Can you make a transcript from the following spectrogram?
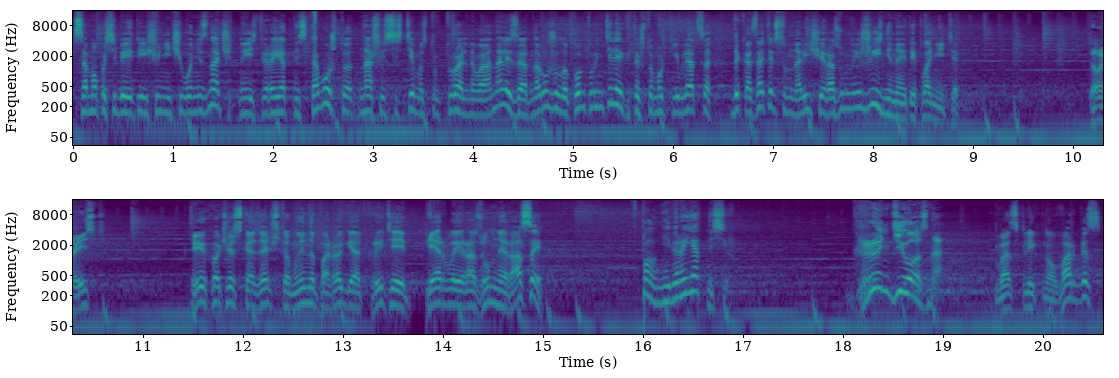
Само по себе это еще ничего не значит, но есть вероятность того, что наша система структурального анализа обнаружила контур интеллекта, что может являться доказательством наличия разумной жизни на этой планете». «То есть?» Ты хочешь сказать, что мы на пороге открытия первой разумной расы? Вполне вероятно, сир. Грандиозно! Воскликнул Варгас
